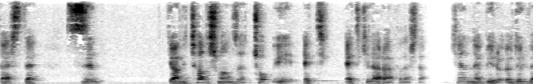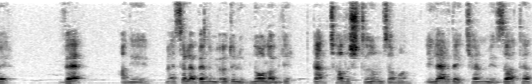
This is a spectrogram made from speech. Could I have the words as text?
derste sizin yani çalışmanızı çok iyi et- etkiler arkadaşlar. Kendine bir ödül ver ve hani mesela benim ödülüm ne olabilir? Ben çalıştığım zaman ileride kendimi zaten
